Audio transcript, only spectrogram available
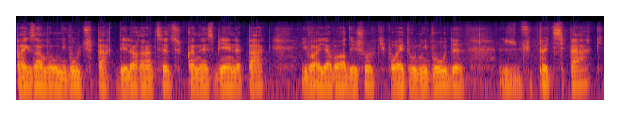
par exemple, au niveau du parc des Laurentides, vous connaissez bien le parc, il va y avoir des choses qui pourraient être au niveau du petit parc.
